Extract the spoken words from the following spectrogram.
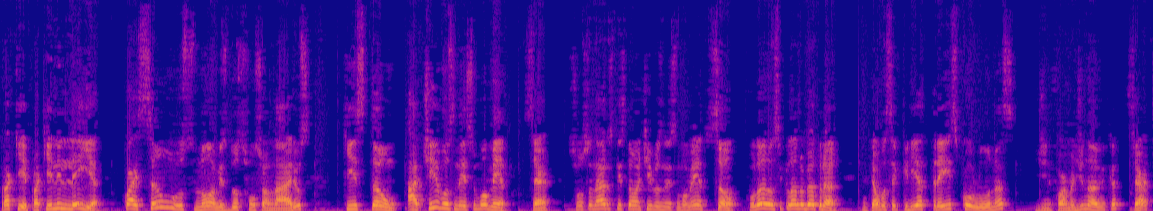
Para quê? Para que ele leia quais são os nomes dos funcionários que estão ativos nesse momento, certo? Os funcionários que estão ativos nesse momento são fulano, ciclano, beltrano. Então você cria três colunas de forma dinâmica, certo?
